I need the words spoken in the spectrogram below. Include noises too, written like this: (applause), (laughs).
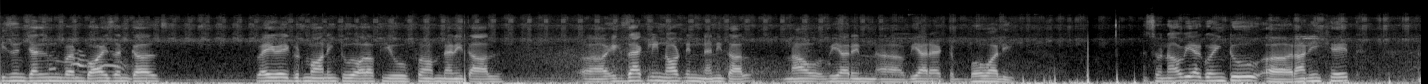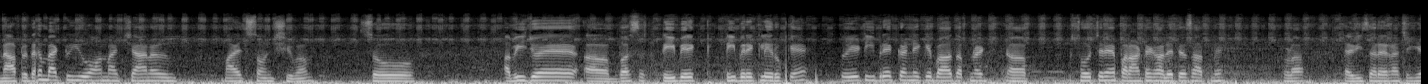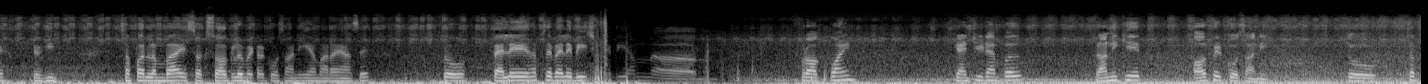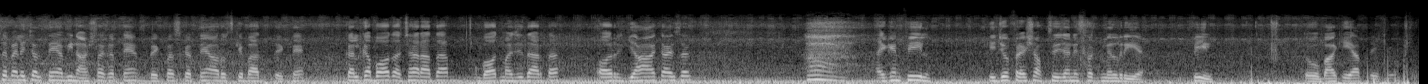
ladies and gentlemen, boys and girls. Very, very good morning to all of you from Nainital. Uh, exactly not in Nainital. Now we are in uh, we are at Bhowali. So now we are going to uh, Rani Khet, and after that, come back to you on my channel, Milestone Shivam. So अभी जो है uh, बस tea break tea break के लिए रुके हैं तो ये टी ब्रेक करने के बाद अपना uh, सोच रहे हैं पराठे खा लेते हैं साथ में थोड़ा हैवी सा रहना चाहिए क्योंकि सफ़र लंबा है, इस वक्त सौ किलोमीटर कोसानी है हमारा यहाँ से। तो पहले, सबसे पहले बीच में भी हम frock point Kainchi temple Ranikhet और फिर कोसानी। तो सबसे पहले चलते हैं, अभी नाश्ता करते हैं ब्रेकफास्ट करते हैं और उसके बाद देखते हैं। कल का बहुत अच्छा रहा था, बहुत मज़ेदार था और यहाँ का इस वक्त आई कैन फील कि जो फ्रेश ऑक्सीजन इस वक्त मिल रही है फील तो बाकी आप देखिए।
